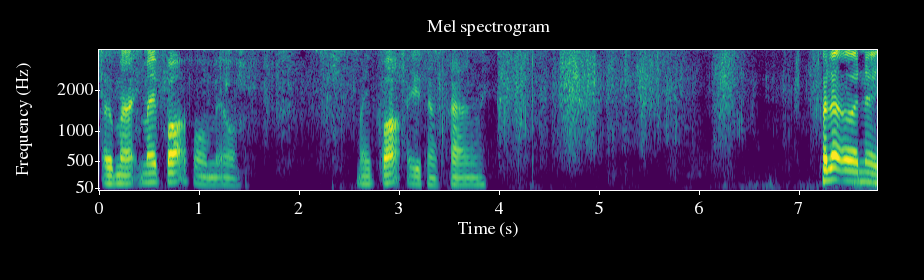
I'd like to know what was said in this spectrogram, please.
เออไม้ไม้เปาะผมไม่ออกไม้เปาะอยู่ทางข้างเลยเพื่อเอิญเลย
